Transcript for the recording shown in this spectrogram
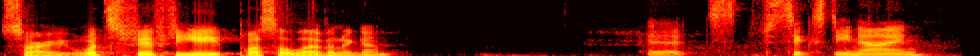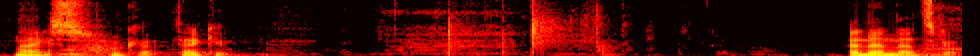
sorry, what's fifty-eight plus eleven again? It's 69. Nice. Okay, thank you. And then let's go.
